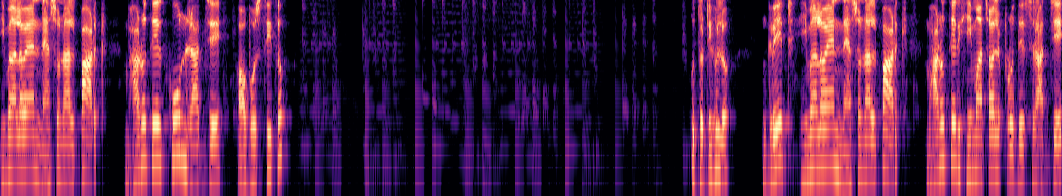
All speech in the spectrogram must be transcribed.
হিমালয়ান ন্যাশনাল পার্ক ভারতের কোন রাজ্যে অবস্থিত? উত্তরটি হলো, গ্রেট হিমালয়ান ন্যাশনাল পার্ক ভারতের হিমাচল প্রদেশ রাজ্যে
